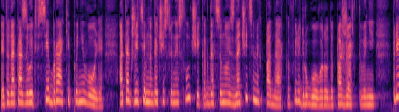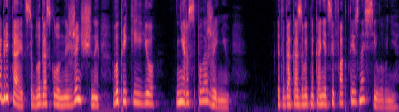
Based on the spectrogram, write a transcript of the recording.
Это доказывают все браки по неволе, а также и те многочисленные случаи, когда ценой значительных подарков или другого рода пожертвований приобретается благосклонность женщины вопреки ее нерасположению. Это доказывает, наконец, и факты изнасилования.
